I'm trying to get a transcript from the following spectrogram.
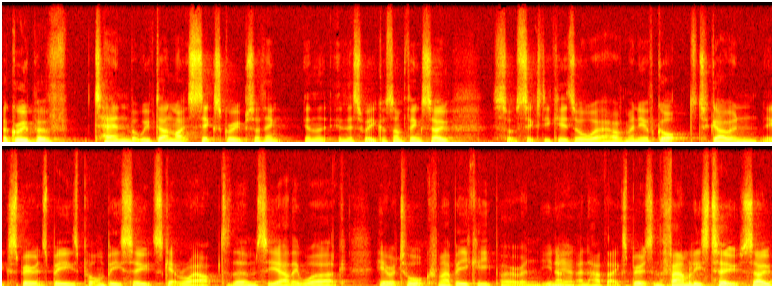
a group of ten, but we've done like six groups I think in the, in this week or something. So sort of sixty kids or however many have got to go and experience bees, put on bee suits, get right up to them, see how they work, hear a talk from our beekeeper, and you know, Yeah. and have that experience, and the families too. So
